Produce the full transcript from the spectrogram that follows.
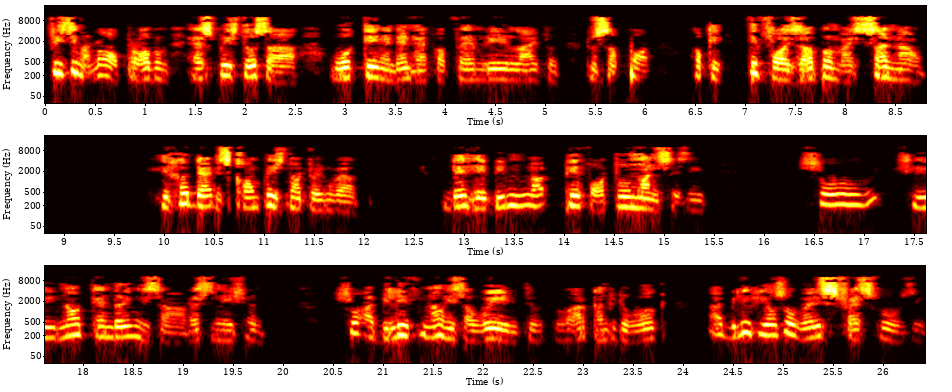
facing a lot of problems, especially those are working and then have a family life to, to support. Okay, take for example my son now. He heard that his company is not doing well. Then he been not paid for two months, you see. So he now tendering his uh, resignation. So I believe now he's away to, to our country to work. I believe he also very stressful, see.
